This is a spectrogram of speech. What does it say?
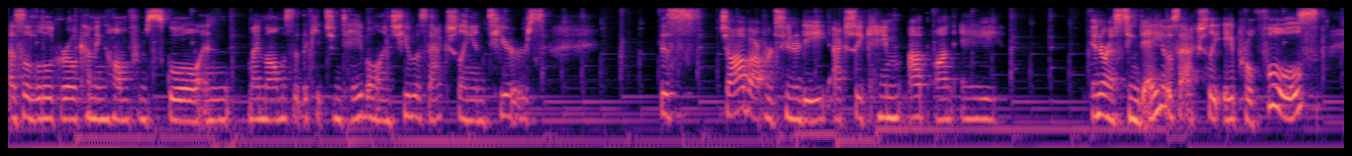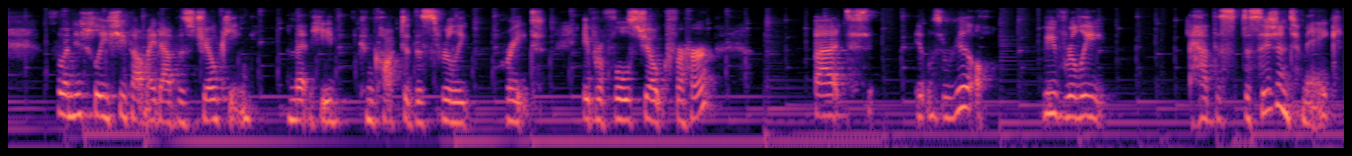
as a little girl coming home from school, and my mom was at the kitchen table and she was actually in tears. This job opportunity actually came up on a interesting day. It was actually April Fool's. So initially she thought my dad was joking and that he'd concocted this really great April Fool's joke for her but it was real. We really had this decision to make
